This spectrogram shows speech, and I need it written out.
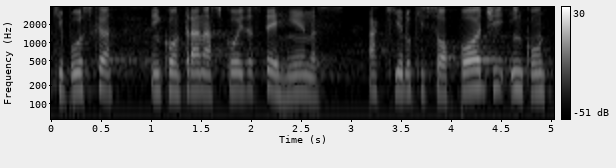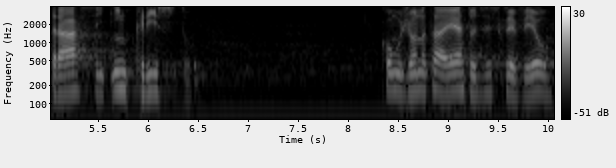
que busca encontrar nas coisas terrenas aquilo que só pode encontrar-se em Cristo. Como Jonathan Edwards escreveu,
